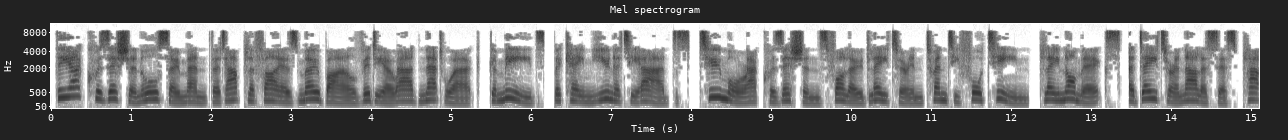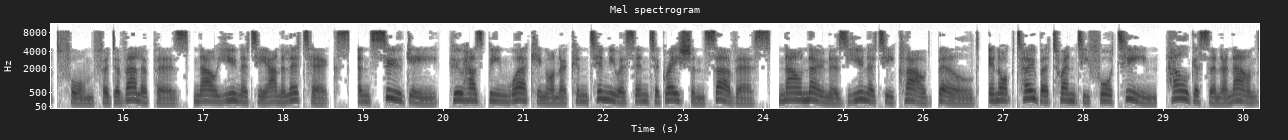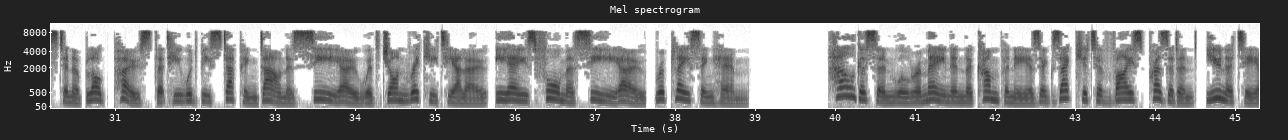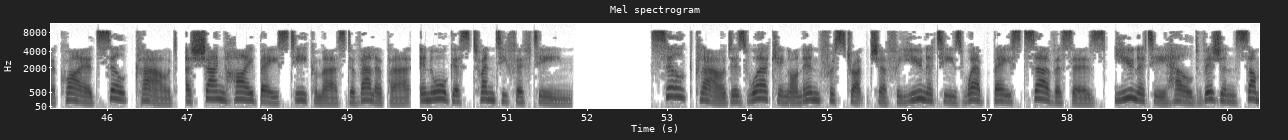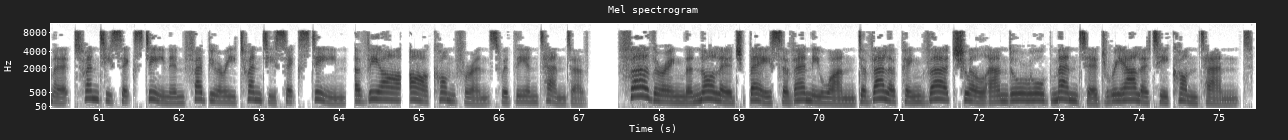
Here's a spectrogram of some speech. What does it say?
The acquisition also meant that Applifier's mobile video ad network, GameAds, became Unity Ads. Two more acquisitions followed later in 2014, Playnomics, a data analysis platform for developers now Unity Analytics, and Tsugi, who has been working on a continuous integration service, now known as Unity Cloud Build. In October 2014, Helgason announced announced in a blog post that he would be stepping down as CEO with John Riccitiello, EA's former CEO, replacing him. Helgason will remain in the company as executive vice president. Unity acquired Silk Cloud, a Shanghai-based e-commerce developer, in August 2015. Silk Cloud is working on infrastructure for Unity's web-based services. Unity held Vision Summit 2016 in February 2016, a VR/AR conference with the intent of furthering the knowledge base of anyone developing virtual and or augmented reality content.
